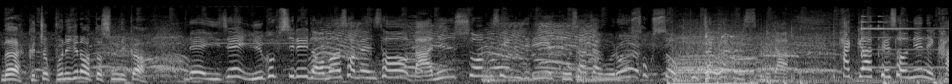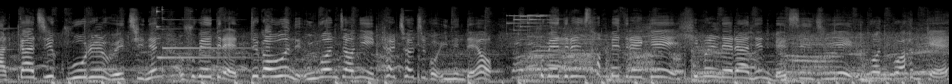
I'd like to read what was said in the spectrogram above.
네, 그쪽 분위기는 어떻습니까? 네, 이제 7시를 넘어서면서 많은 수험생들이 고사장으로 속속 도착하고 있습니다. 학교 앞에서는 갖가지 구호를 외치는 후배들의 뜨거운 응원전이 펼쳐지고 있는데요. 후배들은 선배들에게 내라는 메시지의 응원과 함께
